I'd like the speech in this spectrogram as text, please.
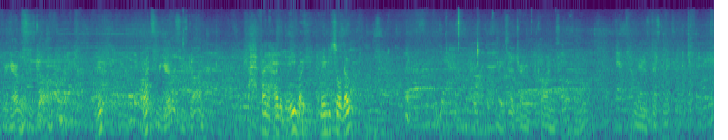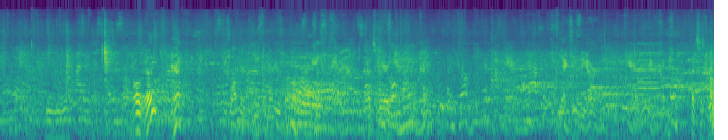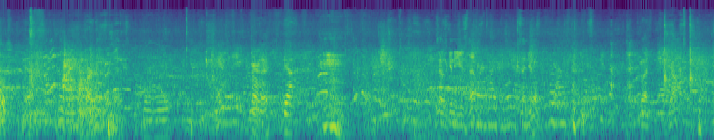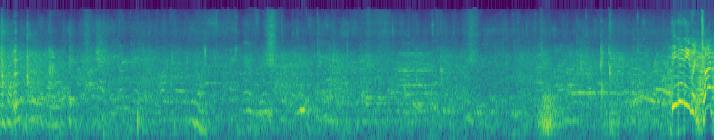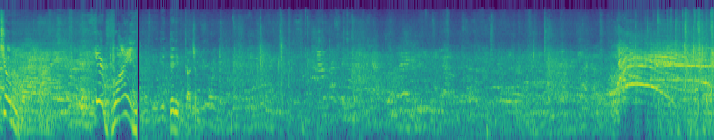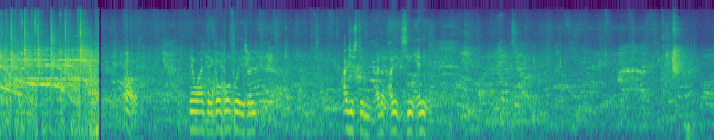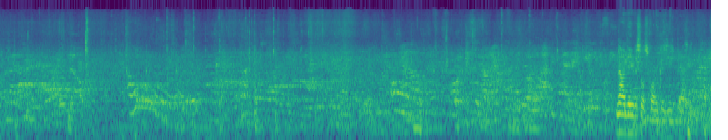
Regardless, he's gone. what? Regardless, he's gone. I find it hard to believe, but maybe sold out. Like I said, trying to call him his cell phone. And he was disconnected. Oh, really? Yeah. He's longer. He's longer. That's weird. Yeah, 'cause he's the guard. Here. That's his business. Yeah. Part of the room, yeah. Weird, eh? Yeah. 'Cause I was going to use them. Because I knew him. But not. He didn't even touch him. You're blind. You didn't even touch him. Oh, they want they go both ways, right? I just didn't. I don't. I didn't see anything. Now Davis will score because he's better.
